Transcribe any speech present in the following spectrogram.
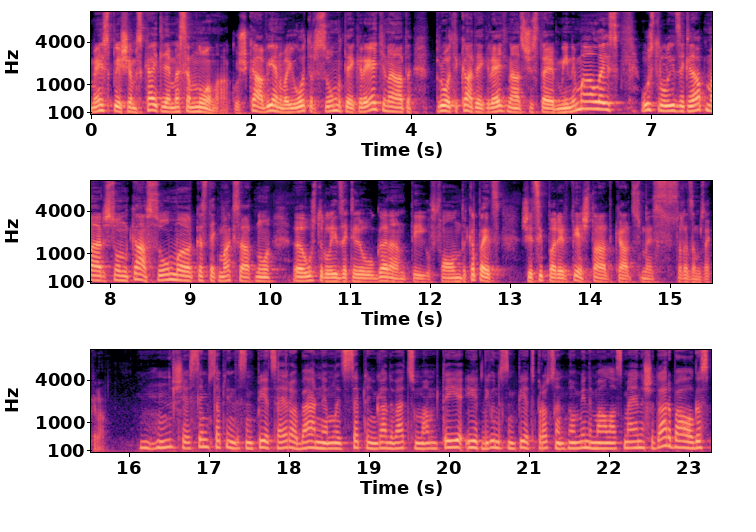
mēs pie šiem skaitļiem esam nonākuši. Kā viena vai otra summa tiek rēķināta, proti, kā tiek rēķināts šis minimālais uzturlīdzekļu apmērs un kā summa, kas tiek maksāta no e, uzturlīdzekļu garantiju fonda. Kāpēc šie cipari ir tieši tādi, kādus mēs redzam uz ekrāna? Mm -hmm. Šie 175 eiro bērniem līdz 7 gadu vecumam tie ir 25% no minimālās mēneša darba algas.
